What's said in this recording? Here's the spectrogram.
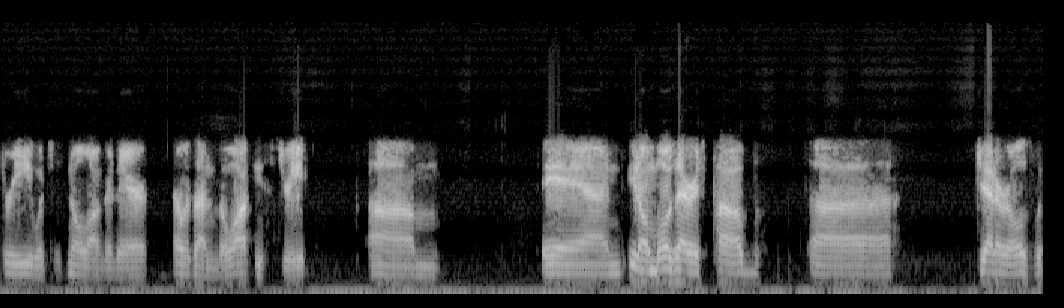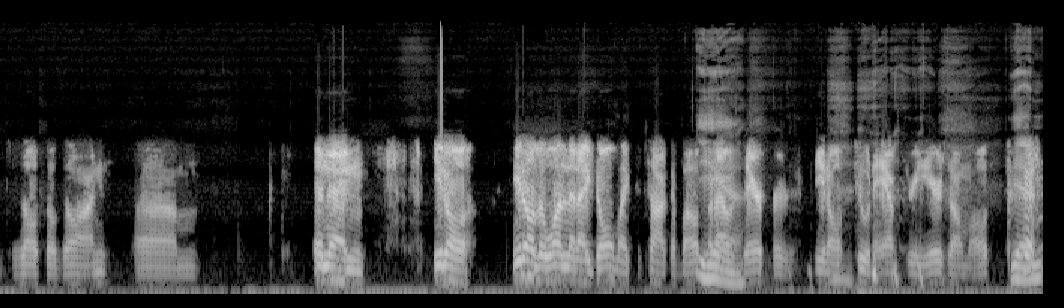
Three, which is no longer there. I was on Milwaukee Street, um, and you know Moe's Irish Pub, uh, Generals, which is also gone, um, and then you know you know the one that I don't like to talk about, but I was there for you know two and a half, three years almost. Yeah, and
